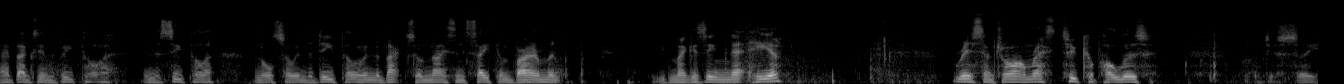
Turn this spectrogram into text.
Airbags in the B pillar, in the C pillar, and also in the D pillar in the back, so nice and safe environment. Your magazine net here. Rear central armrest, two cup holders. I'll just see.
